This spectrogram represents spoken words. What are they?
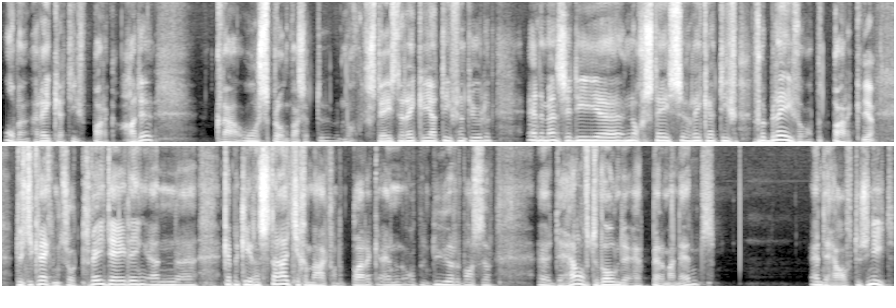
op een recreatief park hadden. Qua oorsprong was het nog steeds recreatief natuurlijk. En de mensen die uh, nog steeds recreatief verbleven op het park. Ja. Dus je krijgt een soort tweedeling. En uh, ik heb een keer een staatje gemaakt van het park. En op een duur was er de helft woonde er permanent. en de helft dus niet.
